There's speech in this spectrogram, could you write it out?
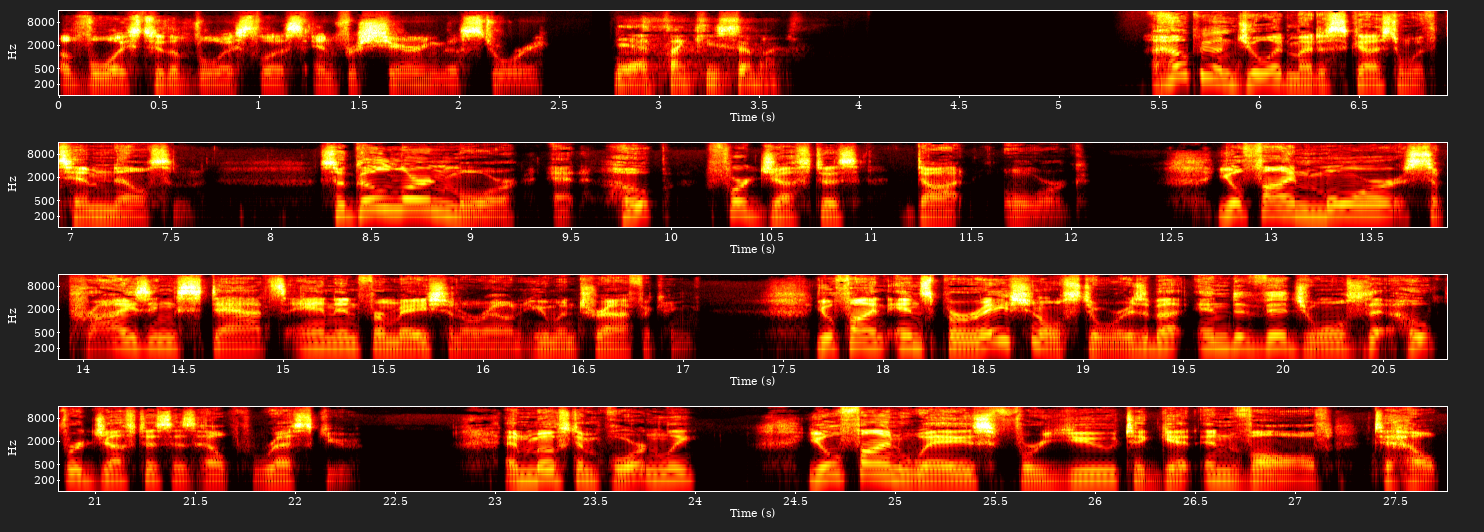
a voice to the voiceless and for sharing this story. Yeah, thank you so much. I hope you enjoyed my discussion with Tim Nelson. So go learn more at hopeforjustice.org. You'll find more surprising stats and information around human trafficking. You'll find inspirational stories about individuals that Hope for Justice has helped rescue. And most importantly, You'll find ways for you to get involved to help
